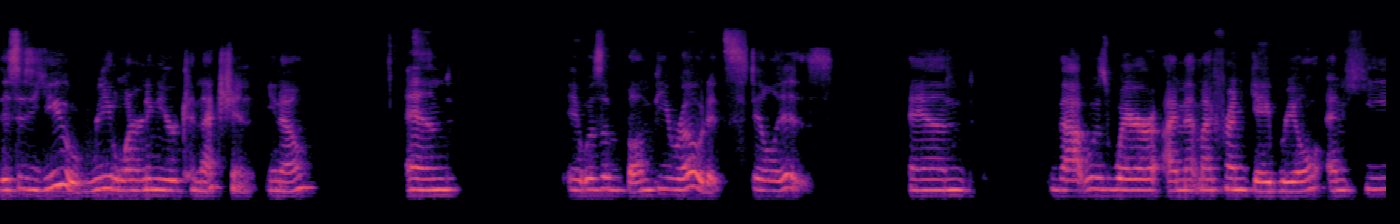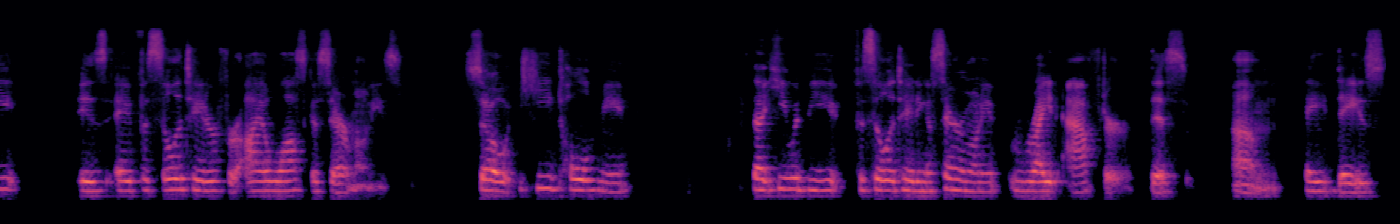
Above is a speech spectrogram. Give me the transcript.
this is you relearning your connection, you know? And it was a bumpy road. It still is. And that was where I met my friend Gabriel, and he is a facilitator for ayahuasca ceremonies. So he told me that he would be facilitating a ceremony right after this um, eight days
